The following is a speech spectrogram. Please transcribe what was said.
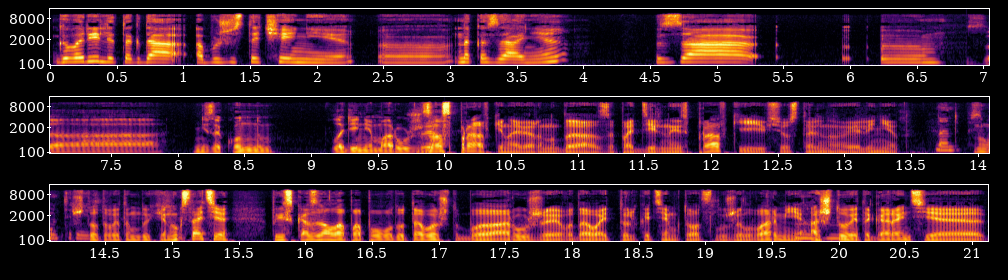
говорили тогда об ужесточении э, наказания за э, За незаконным владением оружием. За справки, наверное, да, за поддельные справки и все остальное или нет? надо Ну, посмотреть. что-то в этом духе. Ну, кстати, ты сказала по поводу того, чтобы оружие выдавать только тем, кто отслужил в армии. А Мгм. что, это гарантия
